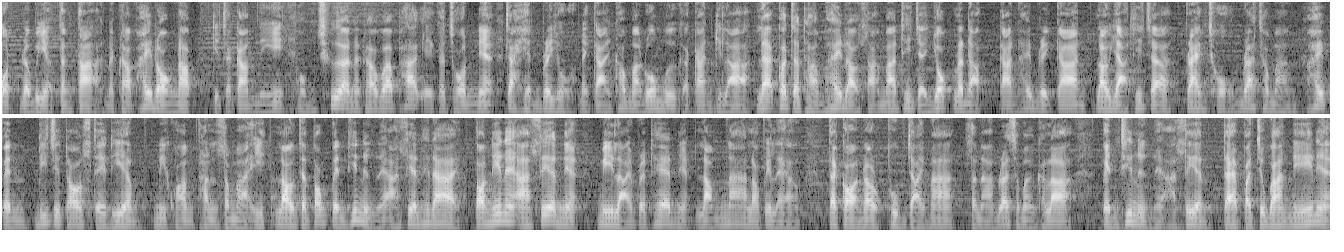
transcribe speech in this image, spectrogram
กฎระเบียบต่างๆนะครับให้รองรับกิจกรรมนี้ ผมเชื่อนะครับว่าภาคเอกชนเนี่ยจะเห็นประโยชน์ในการเข้ามาร่วมมือกับการกีฬา และก็จะทำให้เราสามารถที่จะยกระดับการให้บริการ เราอยากที่จะแปลงโฉมราชมัง ให้เป็นดิจิทัลสเตเดียมมีความทันสมัย เราจะต้องเป็นที่หนึ่งในอาเซียนให้ได้ ตอนนี้ในอาเซียนเนี่ยมีหลายประเทศเนี่ยล้ำหน้าเราไปแล้ว แต่ก่อนเราภูมิใจมากสนามราชมังคลาเป็นที่หนึ่งในอาเซียน แต่ปัจจุบันนี้เนี่ย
